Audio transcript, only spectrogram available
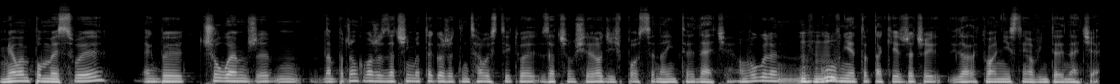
miałem pomysły, jakby czułem, że na początku może zacznijmy od tego, że ten cały streetwear zaczął się rodzić w Polsce na internecie. On w ogóle Mhm. głównie to takie rzeczy aktualnie istnieją w internecie.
